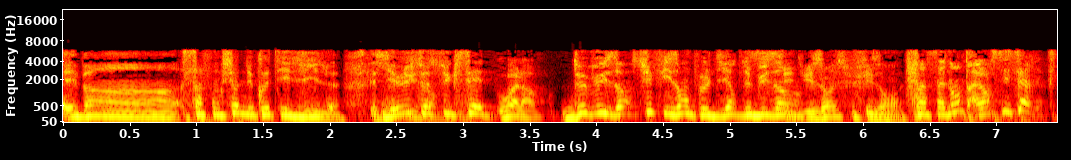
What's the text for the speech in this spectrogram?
eh ben, ça fonctionne du côté de Lille. Il y a eu ce succès, voilà, deux buts suffisant, on peut le dire, deux buts Séduisant et suffisant. face à Nantes. Alors c'est certes,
